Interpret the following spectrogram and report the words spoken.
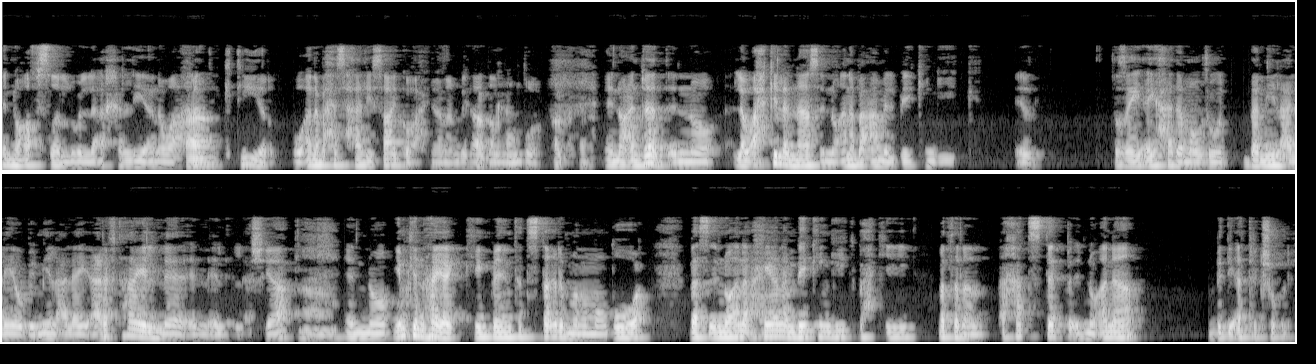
إنه أفصل ولا اخليه أنا واحد آه. كثير وأنا بحس حالي سايكو أحيانا بهذا أوكي. الموضوع أوكي. إنه عن جد إنه لو أحكي للناس إنه أنا بعمل Baking Geek زي أي حدا موجود بميل عليه وبميل علي عرفت هاي ال ال ال الأشياء آه. إنه يمكن هيك يمكن أنت تستغرب من الموضوع بس إنه أنا أحيانا Baking Geek بحكي مثلا أخذت step إنه أنا بدي أترك شغلي.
